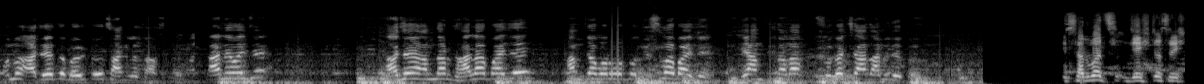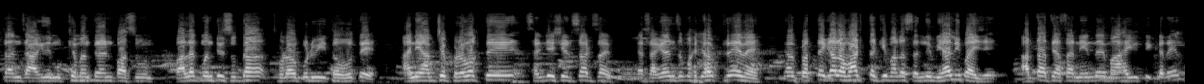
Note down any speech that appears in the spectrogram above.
म्हणून अजयचं भवितव्य चांगलंच असतं. का नाही व्हायचे? अजय आमदार झाला पाहिजे आमच्या बरोबर तो दिसला पाहिजे हे आमची त्याला शुभेच्छा आज आम्ही देतो सर्वच ज्येष्ठ श्रेष्ठांचा अगदी मुख्यमंत्र्यांपासून पालकमंत्री सुद्धा थोडा पूर्वी इथं होते. आणि आमचे प्रवक्ते संजय शिरसाट साहेब या सगळ्यांचं माझ्यावर प्रेम आहे. त्यामुळे प्रत्येकाला वाटतं की मला संधी मिळाली पाहिजे. आता त्याचा निर्णय महायुती करेल.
